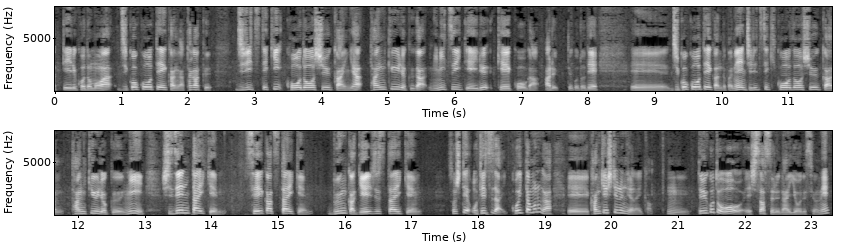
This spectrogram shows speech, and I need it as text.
っている子供は自己肯定感が高く、自律的行動習慣や探求力が身についている傾向があるということで、えー、自己肯定感とかね、自律的行動習慣、探求力に自然体験、生活体験、文化芸術体験、そしてお手伝い、こういったものが、えー、関係してるんじゃないか。うん。ということを示唆する内容ですよね。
